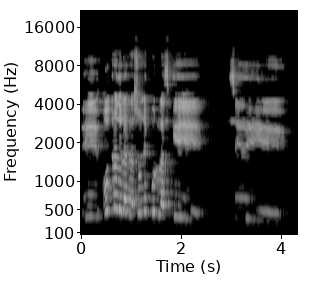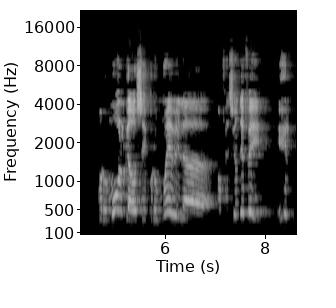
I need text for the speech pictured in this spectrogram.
Eh, otra de las razones por las que se promulga o se promueve la confesión de fe es el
